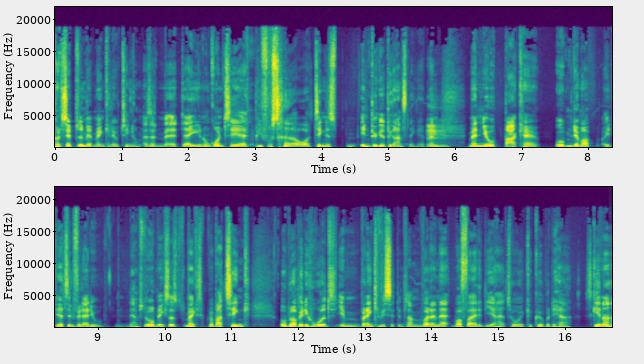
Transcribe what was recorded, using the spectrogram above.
konceptet med, at man kan lave ting om. Altså, at der er ikke nogen grund til at blive frustreret over tingenes indbyggede begrænsning. At man, mm-hmm. man jo bare kan åbne dem op, og i det her tilfælde er det jo nærmest åbning, så man skal bare tænke, åbne op ind i hovedet, jamen, hvordan kan vi sætte dem sammen? Hvordan er, hvorfor er det, de her tog ikke kan køre på det her skinner?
